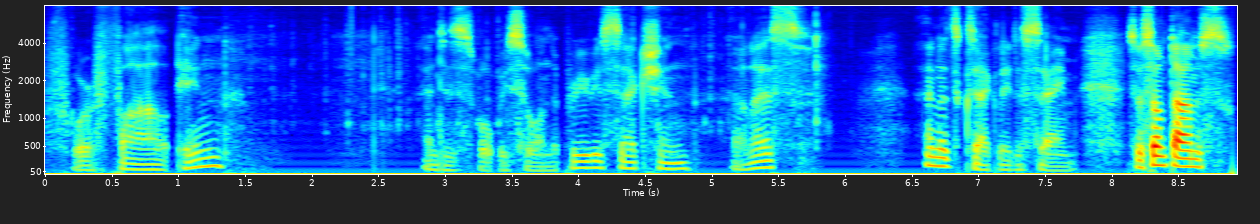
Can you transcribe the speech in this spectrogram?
for file in. And this is what we saw in the previous section ls and it's exactly the same. So sometimes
